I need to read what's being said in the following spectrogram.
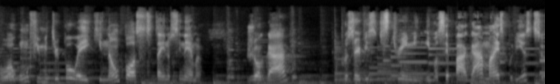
ou algum filme AAA que não possa sair no cinema, jogar para o serviço de streaming e você pagar mais por isso,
